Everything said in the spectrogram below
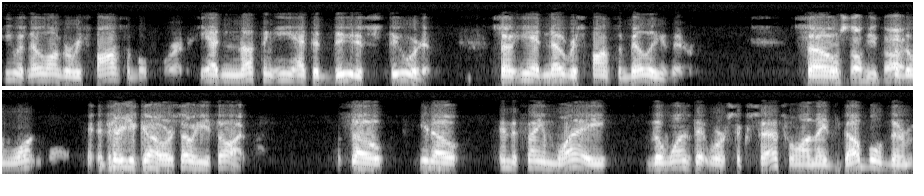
he was no longer responsible for it. He had nothing he had to do to steward it. So he had no responsibility there. So, or so he thought. So the one, There you go, or so he thought. So, you know, in the same way, the ones that were successful and they doubled their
